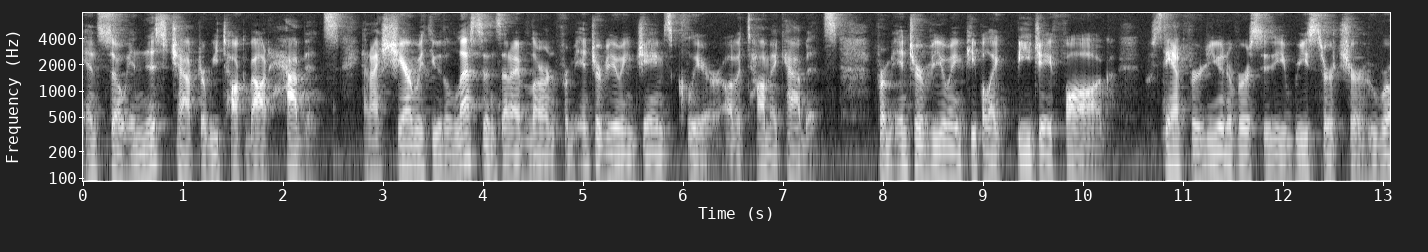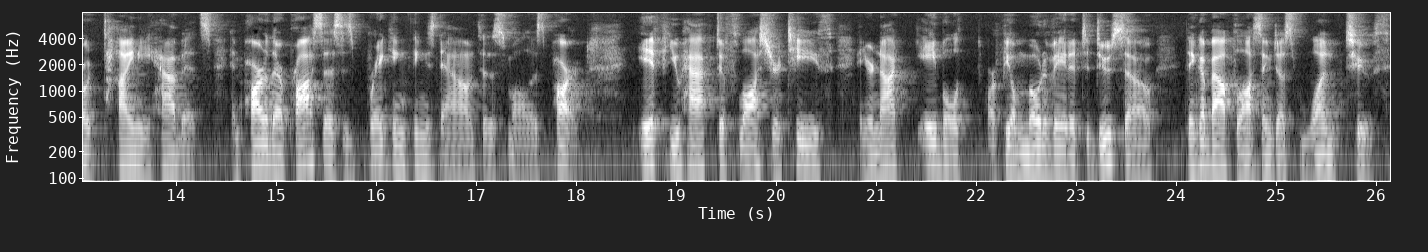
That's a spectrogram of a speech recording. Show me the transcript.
And so in this chapter, we talk about habits. And I share with you the lessons that I've learned from interviewing James Clear of Atomic Habits, from interviewing people like BJ Fogg, Stanford University researcher who wrote Tiny Habits. And part of their process is breaking things down to the smallest part. If you have to floss your teeth and you're not able or feel motivated to do so, think about flossing just one tooth.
